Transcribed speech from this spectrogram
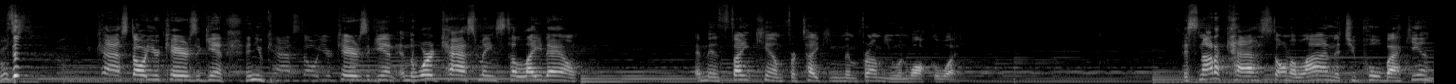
You cast all your cares again, and you cast all your cares again. And the word cast means to lay down and then thank Him for taking them from you and walk away. It's not a cast on a line that you pull back in,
